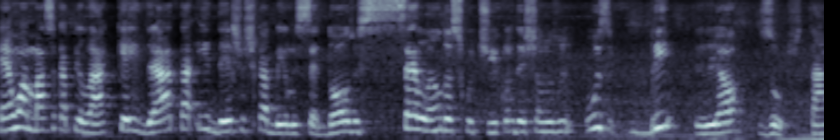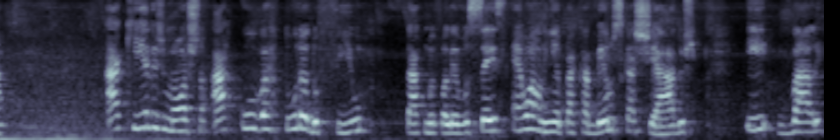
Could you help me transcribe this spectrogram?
é uma massa capilar que hidrata e deixa os cabelos sedosos, selando as cutículas, deixando os brilhosos, tá? Aqui eles mostram a curvatura do fio, tá? Como eu falei a vocês, é uma linha para cabelos cacheados e vale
